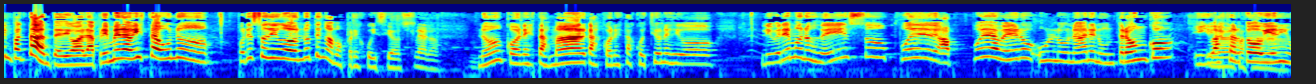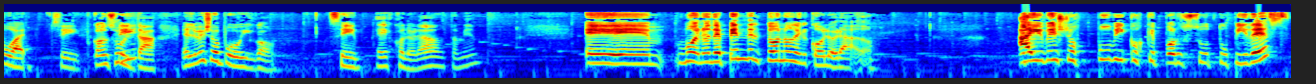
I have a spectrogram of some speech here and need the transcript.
impactante, digo, a la primera vista uno, por eso digo, no tengamos prejuicios. Claro. ¿no? Con estas marcas, con estas cuestiones, digo, liberémonos de eso, puede, a- puede haber un lunar en un tronco y, Y va a estar todo nada. bien igual. Sí. Consulta. ¿El vello público Sí. es colorado también? Eh, bueno, depende el tono del colorado. Hay vellos púbicos que por su tupidez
